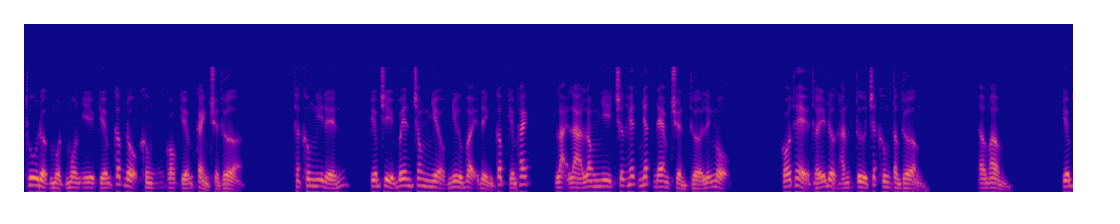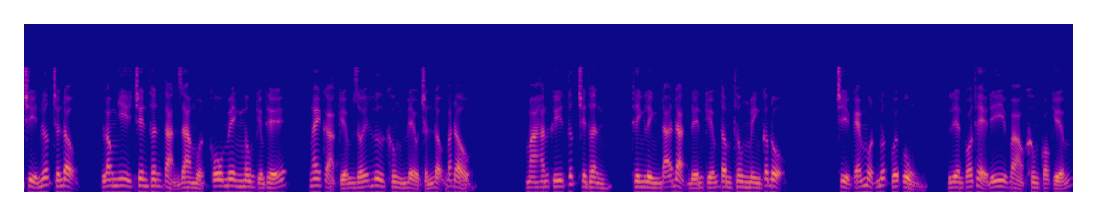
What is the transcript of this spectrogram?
thu được một môn ý kiếm cấp độ không có kiếm cảnh truyền thừa. Thật không nghĩ đến kiếm chỉ bên trong nhiều như vậy đỉnh cấp kiếm khách, lại là long nhi trước hết nhất đem truyền thừa lĩnh ngộ. Có thể thấy được hắn tư chất không tầm thường. Ầm ầm. Kiếm chỉ nước chấn động, long nhi trên thân tản ra một cô mênh mông kiếm thế, ngay cả kiếm giới hư không đều chấn động bắt đầu. Mà hắn khí tức trên thân, thình lình đã đạt đến kiếm tâm thông minh cấp độ. Chỉ kém một bước cuối cùng, liền có thể đi vào không có kiếm.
